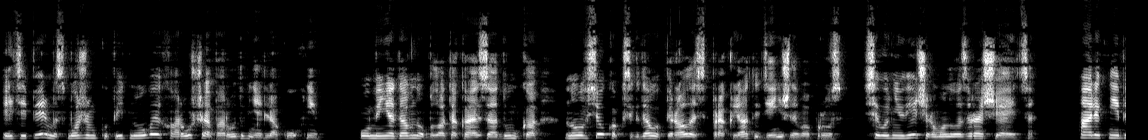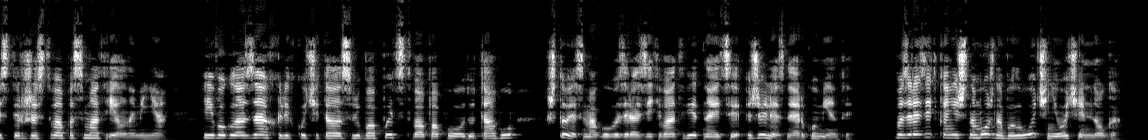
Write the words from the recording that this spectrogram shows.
и теперь мы сможем купить новое хорошее оборудование для кухни. У меня давно была такая задумка, но все, как всегда, упиралось в проклятый денежный вопрос. Сегодня вечером он возвращается. Алик не без торжества посмотрел на меня. В его глазах легко читалось любопытство по поводу того, что я смогу возразить в ответ на эти железные аргументы. Возразить, конечно, можно было очень и очень много.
